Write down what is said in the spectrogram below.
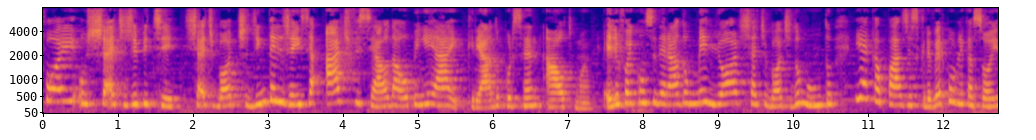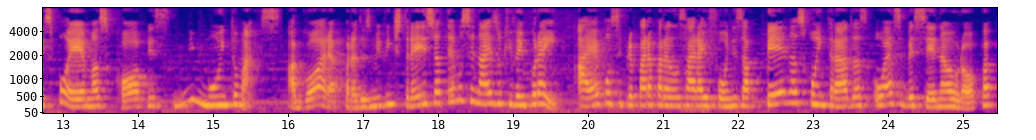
foi o ChatGPT, chatbot de inteligência artificial da OpenAI, criado por Sam Altman. Ele foi considerado o melhor chatbot do mundo e é capaz de escrever publicações, poemas, copies e muito mais. Agora, para 2023, já temos sinais do que vem por aí a Apple se prepara para lançar iPhones apenas com entradas USB-C na Europa,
